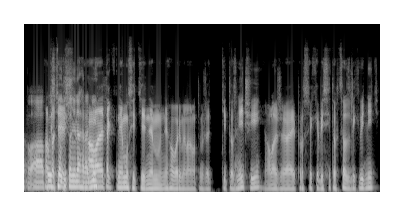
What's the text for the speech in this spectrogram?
a poistia ti to nenahradí. Ale tak nemusí ti, ne, nehovoríme len o tom, že ti to zničí, ale že aj proste keby si to chcel zlikvidniť,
